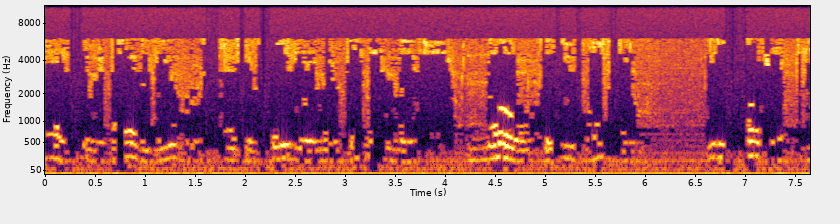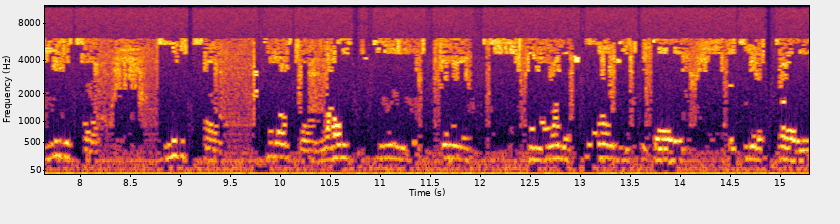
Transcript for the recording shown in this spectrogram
Christ in the God the universe as their Savior and their and know that He's with them. It is such a beautiful, beautiful, powerful, life-changing experience. And I want to challenge you today, if you're afraid,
